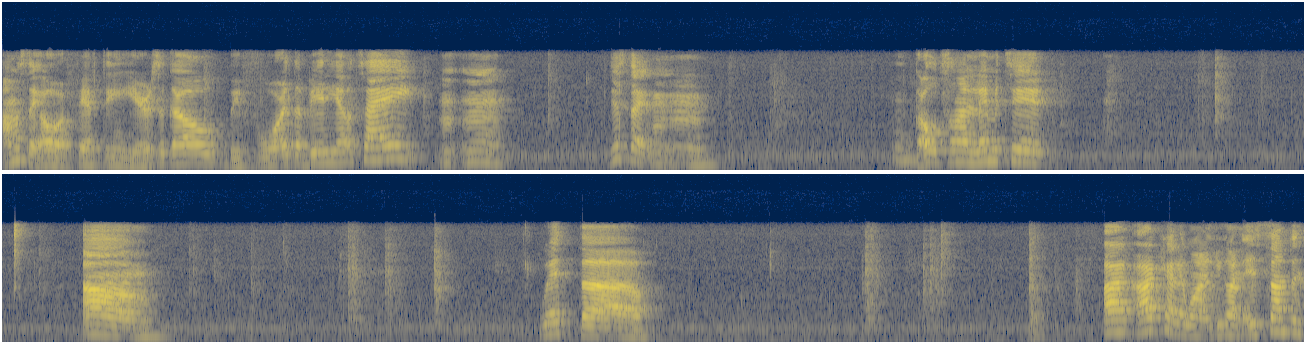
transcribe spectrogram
I'm gonna say over 15 years ago, before the videotape. Mm-mm. Just say mm-mm. Goats Unlimited. Um. With the R, R. Kelly one, you're gonna it's something.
